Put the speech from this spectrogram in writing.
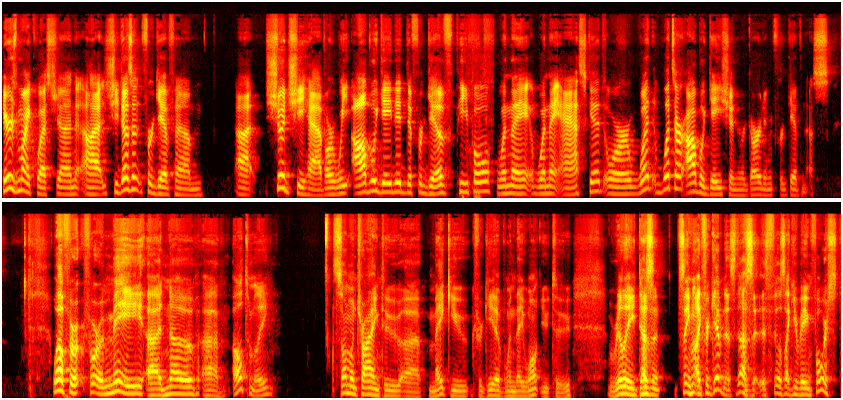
here's my question: uh, She doesn't forgive him. Uh, should she have? Are we obligated to forgive people when they when they ask it, or what? What's our obligation regarding forgiveness? Well, for for me, uh, no. Uh, ultimately, someone trying to uh, make you forgive when they want you to really doesn't seem like forgiveness, does it? It feels like you're being forced.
